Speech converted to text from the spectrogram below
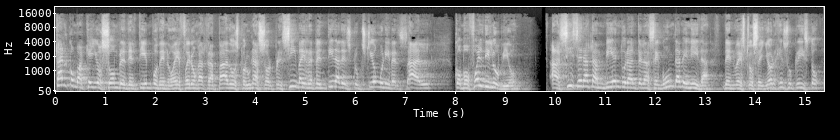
Tal como aquellos hombres del tiempo de Noé fueron atrapados por una sorpresiva y repentina destrucción universal, como fue el diluvio, así será también durante la segunda venida de nuestro Señor Jesucristo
